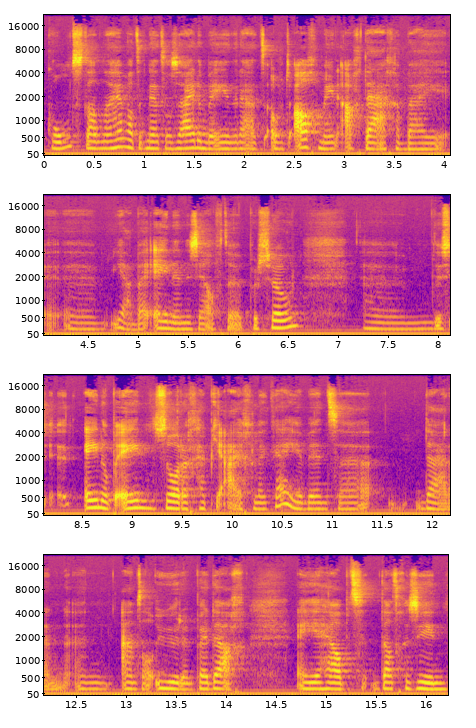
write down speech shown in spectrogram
komt, dan, wat ik net al zei, dan ben je inderdaad over het algemeen acht dagen bij, eh, eh, ja, bij één en dezelfde persoon. Ehm, dus één op één zorg heb je eigenlijk. Hè. Je bent daar een, een aantal uren per dag en je helpt dat gezin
